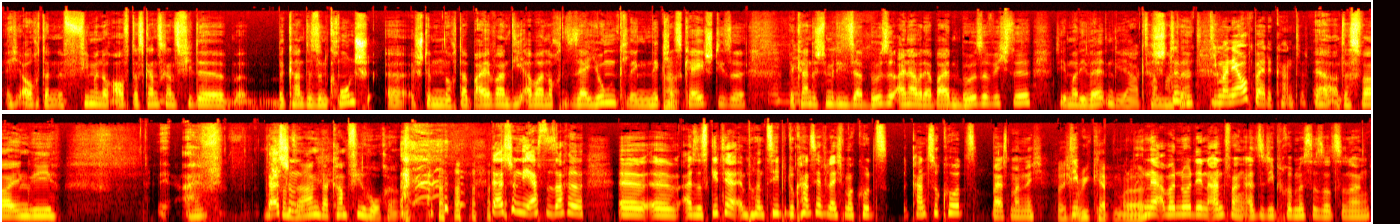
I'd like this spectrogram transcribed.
ich auch. Dann fiel mir noch auf, dass ganz, ganz viele äh, bekannte Synchronstimmen noch dabei waren, die aber noch sehr jung klingen. Nicolas Cage, diese bekannte Stimme, die dieser böse, einer der beiden Bösewichte, die immer die Welten gejagt haben, hatte. Stimmt. Die man ja auch beide kannte. Ja, und das war irgendwie, ja, ich Da ist schon sagen, da kam viel hoch. Ja. Da ist schon die erste Sache, äh, äh, also es geht ja im Prinzip, du kannst ja vielleicht mal kurz, kannst du kurz? Weiß man nicht. Soll ich Die- recappen, oder? Ne, aber nur den Anfang, also die Prämisse sozusagen.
